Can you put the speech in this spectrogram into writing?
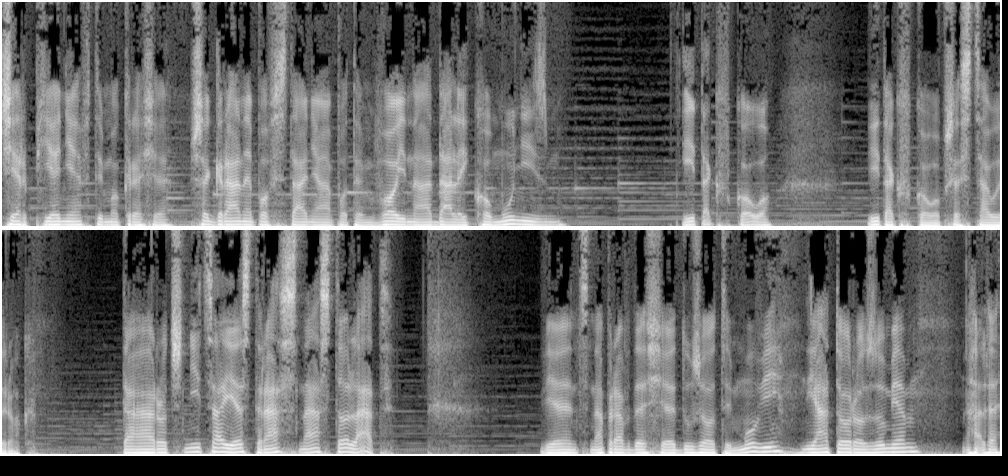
cierpienie w tym okresie, przegrane powstania, potem wojna, dalej komunizm i tak w koło, i tak w koło przez cały rok. Ta rocznica jest raz na 100 lat. Więc naprawdę się dużo o tym mówi. Ja to rozumiem, ale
